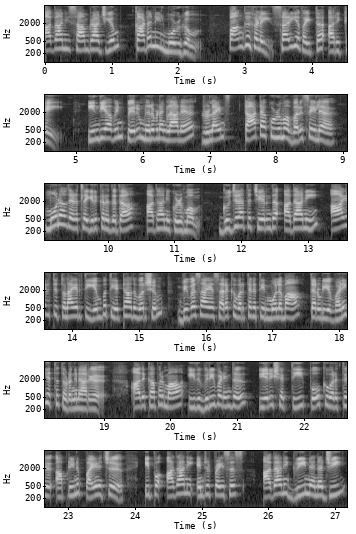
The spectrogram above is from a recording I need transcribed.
அதானி சாம்ராஜ்யம் கடனில் மூழ்கும். பங்குகளை சரிய வைத்த அறிக்கை. இந்தியாவின் பெரும் நிறுவனங்களான ரிலையன்ஸ் டாடா குழும வரிசையில மூணாவது இடத்துல இருக்கிறது தான் அதானி குழுமம். குஜராத்தை சேர்ந்த அதானி ஆயிரத்தி தொள்ளாயிரத்தி எண்பத்தி எட்டாவது வருஷம் விவசாய சரக்கு வர்த்தகத்தின் மூலமா தன்னுடைய வணிகத்தை தொடங்கினாரு. அதுக்கப்புறமா இது விரிவடைந்து எரிசக்தி போக்குவரத்து அப்படின்னு பயணிச்சு இப்போ Adani Enterprises Adani Green Energy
